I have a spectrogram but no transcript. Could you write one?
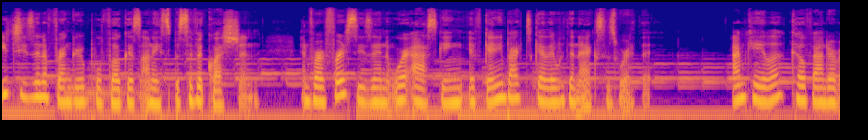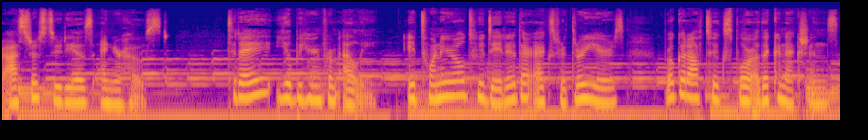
Each season of Friend Group will focus on a specific question, and for our first season, we're asking if getting back together with an ex is worth it. I'm Kayla, co founder of Astro Studios, and your host. Today, you'll be hearing from Ellie, a 20 year old who dated their ex for three years, broke it off to explore other connections,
